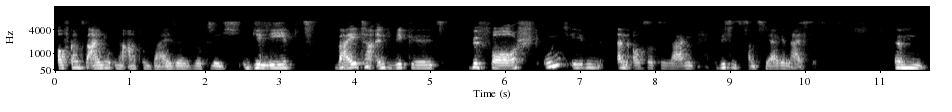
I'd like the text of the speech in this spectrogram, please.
auf ganz beeindruckende Art und Weise wirklich gelebt, weiterentwickelt, beforscht und eben dann auch sozusagen Wissenstransfer geleistet hat. Ähm,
